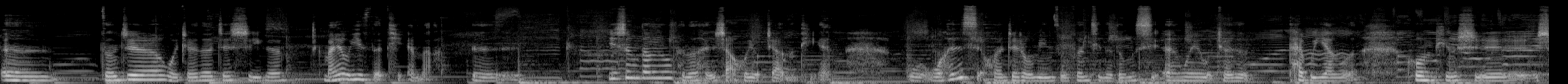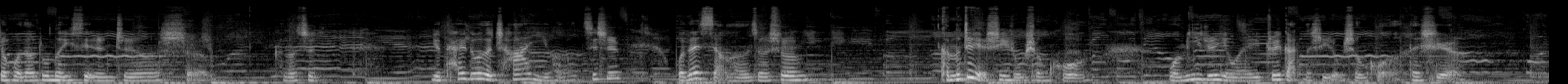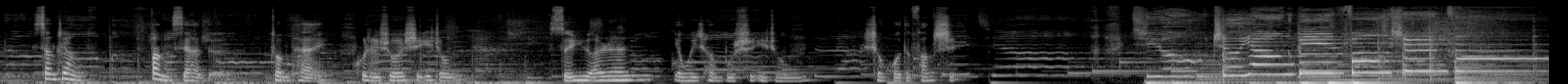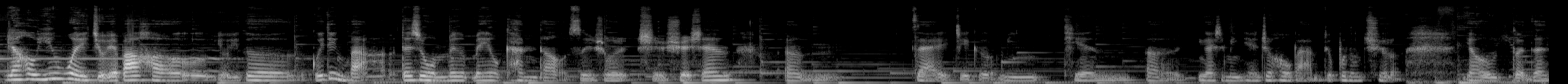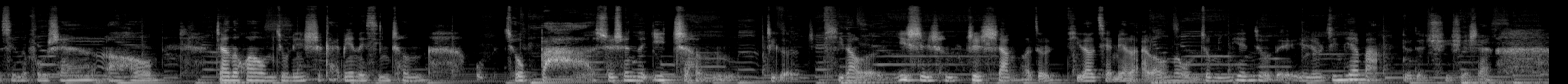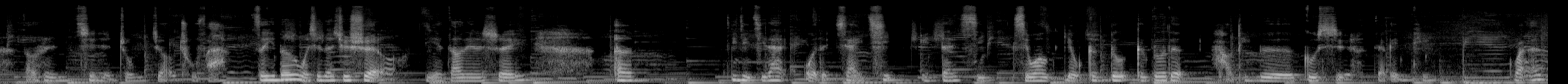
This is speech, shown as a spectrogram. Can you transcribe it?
嗯，总之我觉得这是一个。蛮有意思的体验吧，嗯，一生当中可能很少会有这样的体验。我我很喜欢这种民族风情的东西，因为我觉得太不一样了，和我们平时生活当中的一些认知是，可能是有太多的差异哈。其实我在想哈，就是说，可能这也是一种生活。我们一直以为追赶的是一种生活，但是像这样放下的状态，或者说是一种随遇而安，也未尝不是一种生活的方式。然后，因为九月八号有一个规定吧，但是我们没没有看到，所以说是雪山，嗯。在这个明天，呃，应该是明天之后吧，就不能去了，要短暂性的封山。然后这样的话，我们就临时改变了行程，我们就把雪山的议程这个提到了一时程之上啊，就提到前面来了。那我们就明天就得，也就是今天吧，就得去雪山，早晨七点钟就要出发。所以呢，我现在去睡了，你也早点睡，嗯。敬请期待我的下一期《云端行》，希望有更多更多的好听的故事讲给你听。晚安。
